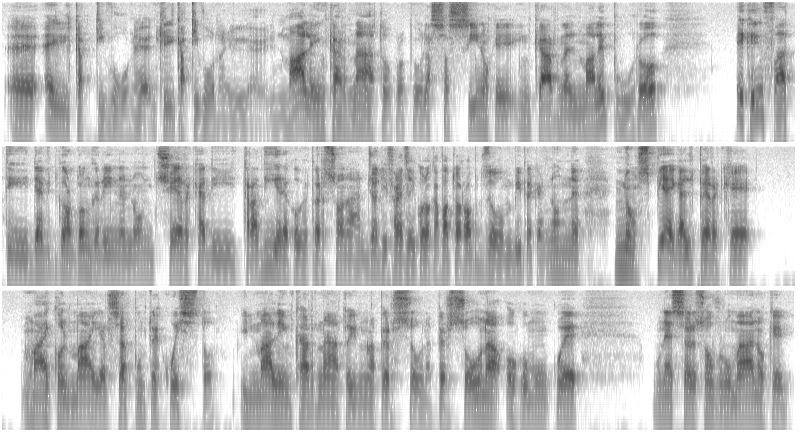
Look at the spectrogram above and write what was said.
eh, è il cattivone, il cattivone, il, il male incarnato, proprio l'assassino che incarna il male puro e che infatti David Gordon Green non cerca di tradire come personaggio, a differenza di quello che ha fatto Rob Zombie, perché non, non spiega il perché Michael Myers appunto è questo, il male incarnato in una persona, persona o comunque un essere sovrumano che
